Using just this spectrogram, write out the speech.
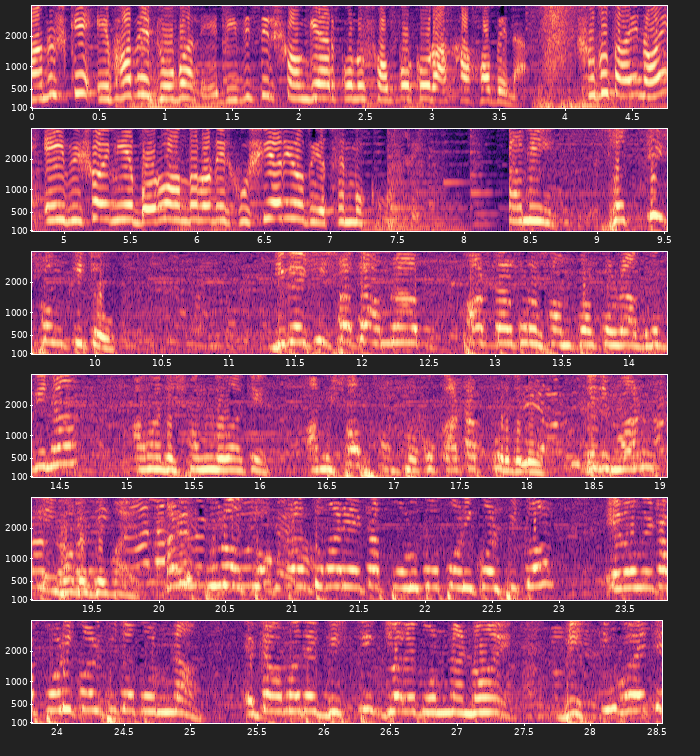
মানুষকে এভাবে ডোবালে ডিভিসির সঙ্গে আর কোনো সম্পর্ক রাখা হবে না। শুধু তাই নয়, এই বিষয় নিয়ে বড় আন্দোলনের হুঁশিয়ারিও দিয়েছেন মুখ্যমন্ত্রী। আমি সত্যি শঙ্কিত। বিদেশির সাথে আমরা ফার্দার কোনো সম্পর্ক রাখব কিনা আমাদের সন্দেহ আছে, আমি সব সম্পর্ক কাট আপ করে দেবো। যদি মানুষকে এইভাবে ডোবায়। পুরো চক্রান্ত মানে এটা পূর্ব পরিকল্পিত এবং এটা পরিকল্পিত বন্যা। এটা আমাদের বৃষ্টির জলে বন্যা নয়। বৃষ্টি হয়েছে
